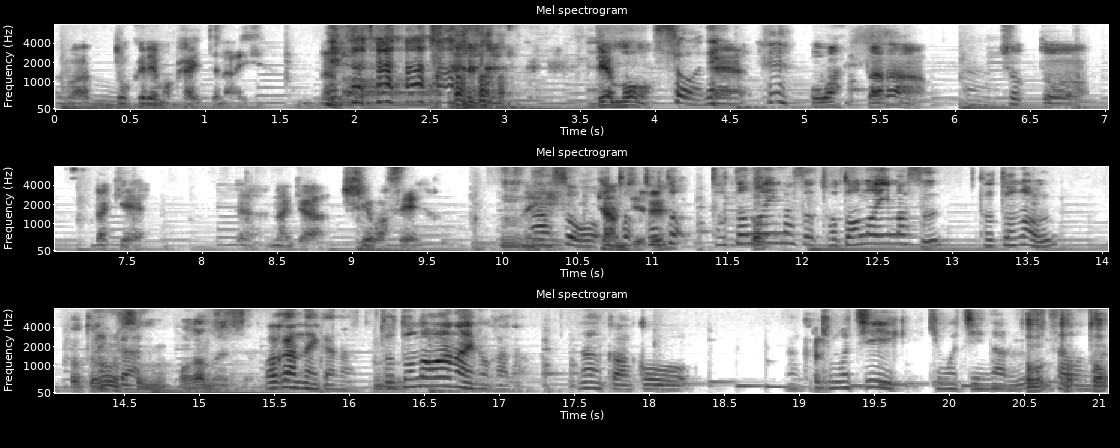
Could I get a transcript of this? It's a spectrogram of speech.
はどこでも書いてない。あのでも、そうね。えー終わったら、うんちょっとだけえなんか幸せ。うんねあ、そう。感じる？とと整います。整います。整う。整うわかんないですよ。わかんないかな。うん整わないのかな。なんかこう。なんか気持ちいい気持ちになる。とサウナ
